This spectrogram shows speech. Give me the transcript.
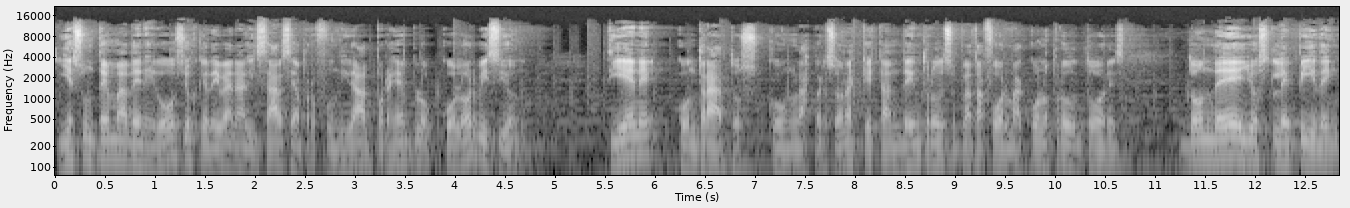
y es un tema de negocios que debe analizarse a profundidad. Por ejemplo, Color Visión tiene contratos con las personas que están dentro de su plataforma, con los productores, donde ellos le piden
